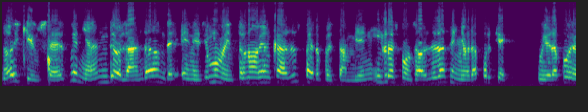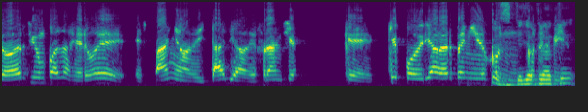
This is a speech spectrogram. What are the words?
No, y que ustedes venían de Holanda, donde en ese momento no habían casas, pero pues también irresponsable la señora porque hubiera podido haber sido un pasajero de España, o de Italia, o de Francia, que, que podría haber venido con, Pues es que yo creo que,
